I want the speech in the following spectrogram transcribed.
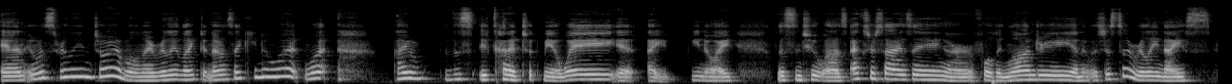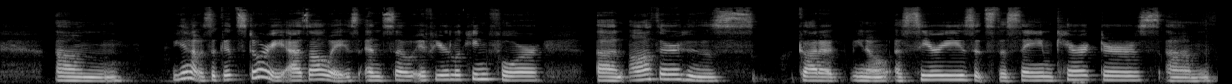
and it was really enjoyable, and I really liked it. And I was like, you know what, what. I this it kind of took me away. It I you know I listened to it while I was exercising or folding laundry, and it was just a really nice um, yeah, it was a good story as always. And so if you're looking for an author who's got a you know a series, it's the same characters, um,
